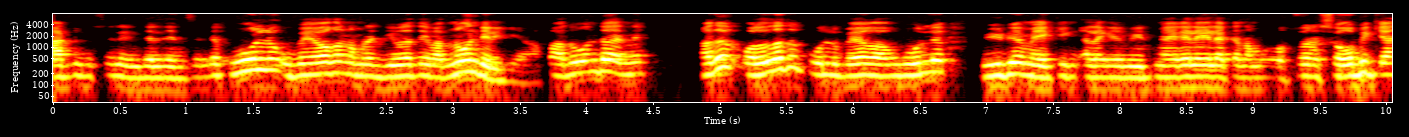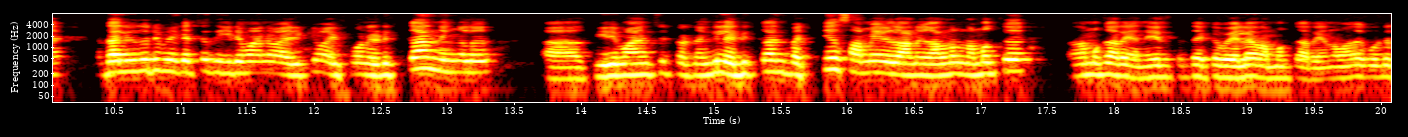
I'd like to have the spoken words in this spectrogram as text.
ആർട്ടിഫിഷ്യൽ ഇന്റലിജൻസിന്റെ കൂടുതൽ ഉപയോഗം നമ്മുടെ ജീവിതത്തിൽ വന്നുകൊണ്ടിരിക്കുകയാണ്. അപ്പൊ അതുകൊണ്ട് തന്നെ അത് ഉള്ളത് കൂടുതൽ ഉപയോഗമാകും. കൂടുതൽ വീഡിയോ മേക്കിംഗ് അല്ലെങ്കിൽ മേഖലയിലൊക്കെ നമുക്ക് കുറച്ചുകൂടെ ശോഭിക്കാൻ. എന്തായാലും ഇതൊരു മികച്ച തീരുമാനമായിരിക്കും. ഐഫോൺ എടുക്കാൻ നിങ്ങൾ തീരുമാനിച്ചിട്ടുണ്ടെങ്കിൽ എടുക്കാൻ പറ്റിയ സമയം ഇതാണ്. കാരണം നമുക്ക് നമുക്കറിയാം നേരത്തെ വില നമുക്കറിയാം നമ്മളെ കൊണ്ട്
